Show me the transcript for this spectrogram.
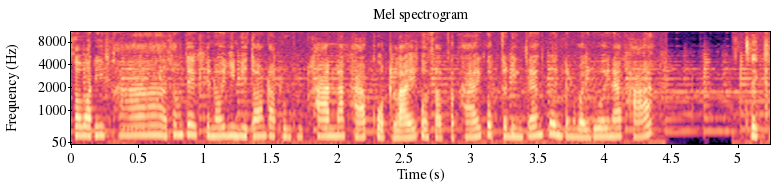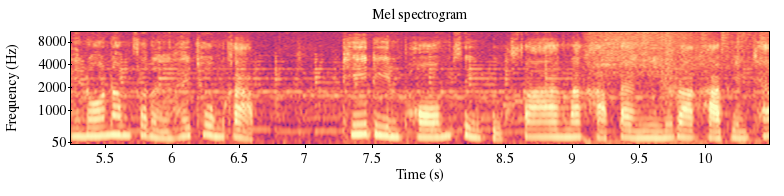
สวัสดีค่ะ ช่องเจคโนยินดีต้อนรับทุกๆท่านนะคะ กดไลค์ กด subscribe กดกระดิ่งแจ้งเตือนกันไว้ด้วยนะคะเจเคโนนำเสนอให้ชมกับ ที่ดินพร้อมสิ่งปลูกสร้างนะคะ แปลงนี้ราคาเพียงแค่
